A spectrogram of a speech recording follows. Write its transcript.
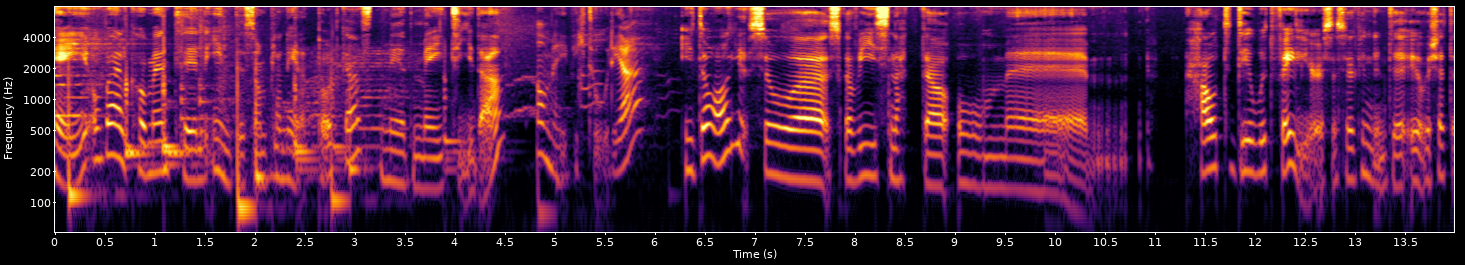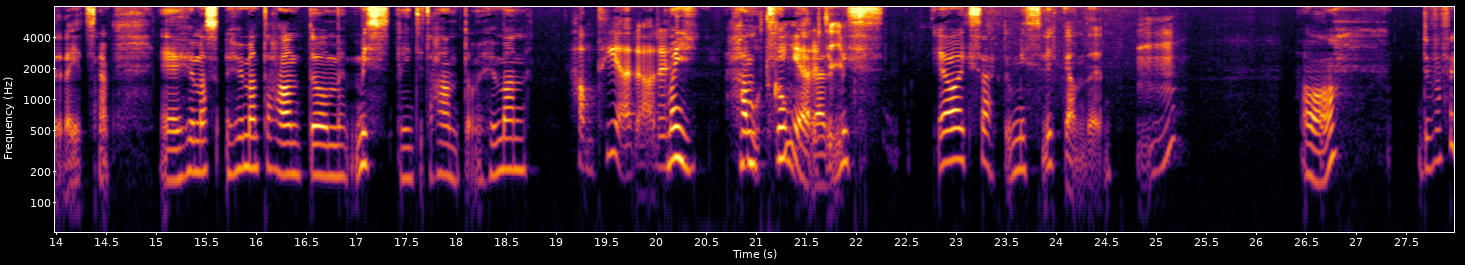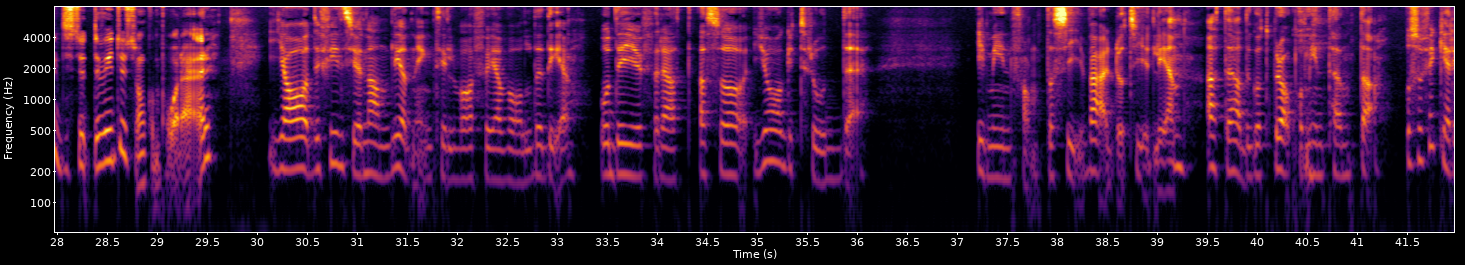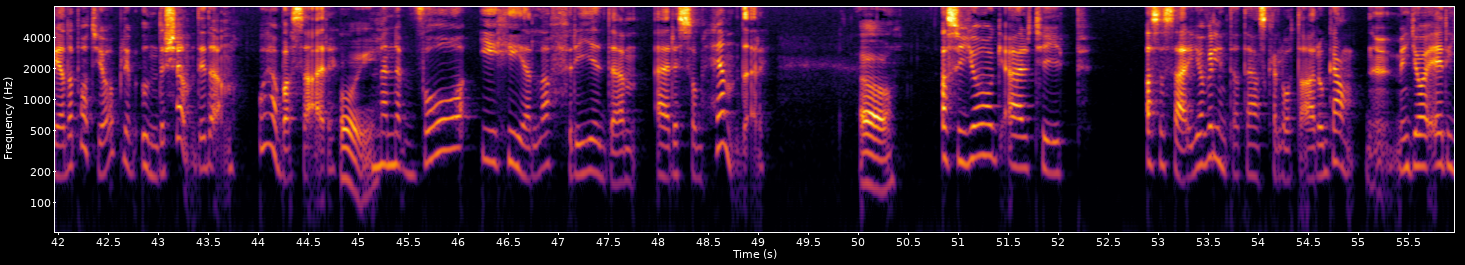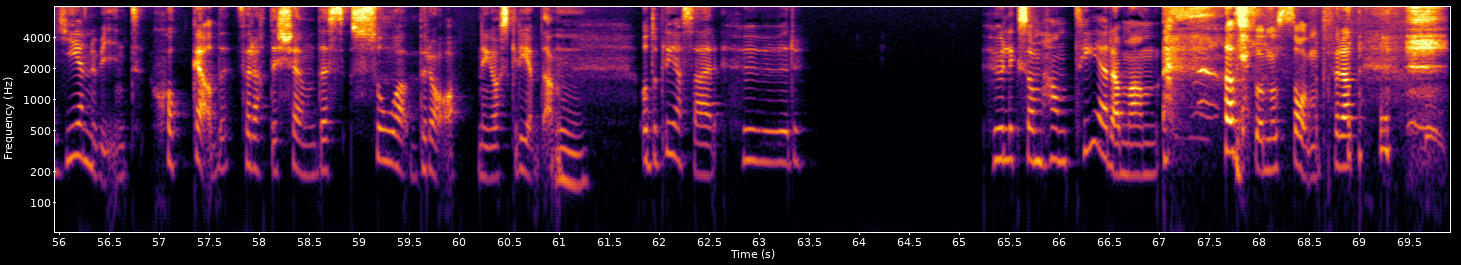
Hej och välkommen till Inte som planerat podcast med mig Tida. Och mig Victoria. Idag så ska vi snacka om eh, How to deal with failures. Alltså jag kunde inte översätta det där jättesnabbt. Eh, hur, man, hur man tar hand om, miss, inte tar hand om, hur man Hanterar man hanterar typ. miss, Ja, exakt. Och misslyckanden. Mm. Ja. Det var faktiskt det var ju du som kom på det här. Ja, det finns ju en anledning till varför jag valde det. Och det är ju för att alltså, jag trodde i min fantasivärld då tydligen att det hade gått bra på min tenta. Och så fick jag reda på att jag blev underkänd i den. Och jag bara så här, Oj. men vad i hela friden är det som händer? Ja. Alltså jag är typ... Alltså så här, jag vill inte att det här ska låta arrogant nu, men jag är genuint chockad för att det kändes så bra när jag skrev den. Och då blir jag så här, hur... Hur liksom hanterar man alltså något sånt? För att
